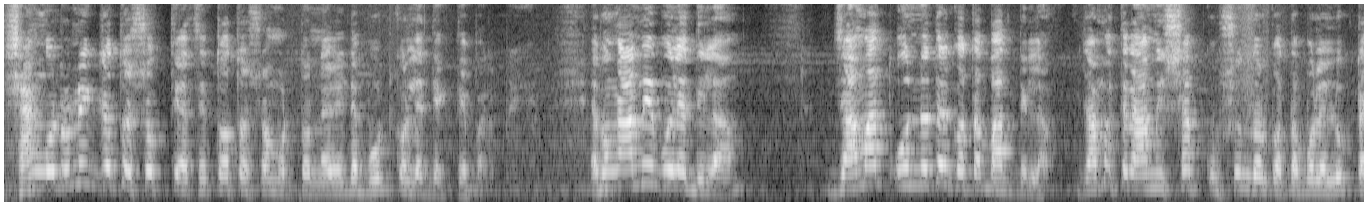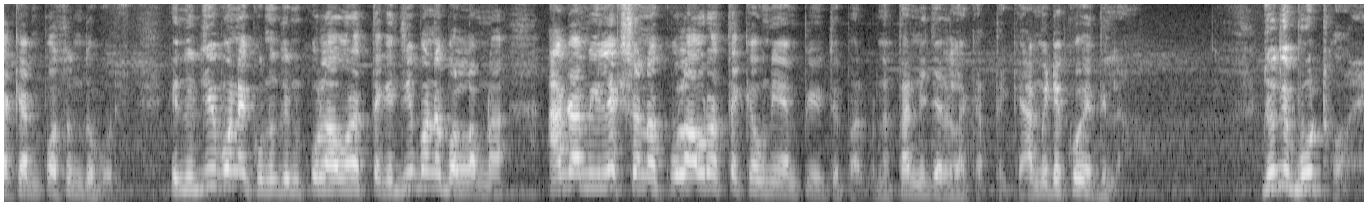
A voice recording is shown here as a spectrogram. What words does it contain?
সাংগঠনিক যত শক্তি আছে, তত সমর্থন নাই, এটা ভোট করলে দেখতে পারবে। এবং আমি বলে দিলাম, জামাত অন্যদের কথা বাদ দিলাম। জামাতের আমি সব খুব সুন্দর কথা বলে লোকটাকে আমি পছন্দ করি। কিন্তু জীবনে কোনোদিন কুলাউড়ার থেকে, জীবনে বললাম না, আগামী ইলেকশনে কুলাউড়ার থেকে উনি এমপি হতে পারবে না, তার নিজের এলাকার থেকে। আমি এটা কয়ে দিলাম। যদি ভোট হয়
